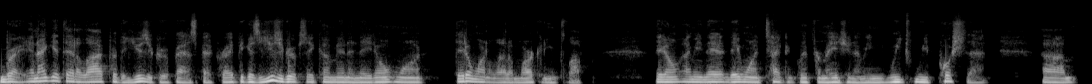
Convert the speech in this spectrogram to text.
Right. And I get that a lot for the user group aspect, right? Because the user groups they come in and they don't want they don't want a lot of marketing fluff. They don't I mean they they want technical information. I mean, we we push that. Um,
